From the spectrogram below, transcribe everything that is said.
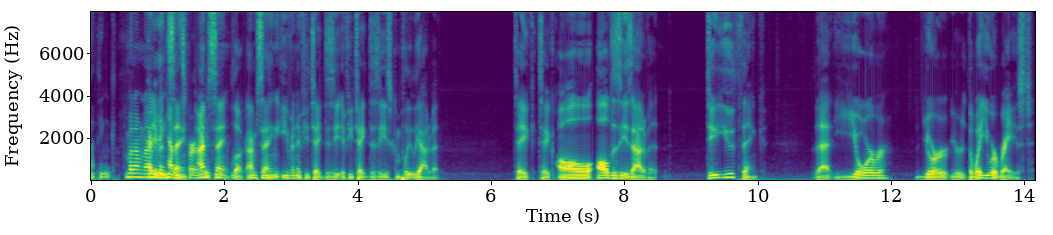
I think But I'm not even saying. I'm saying, look, I'm saying even if you take disease, if you take disease completely out of it, take take all all disease out of it. Do you think that your your your the way you were raised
